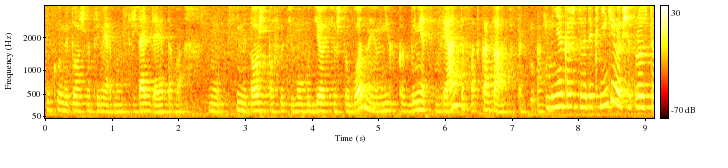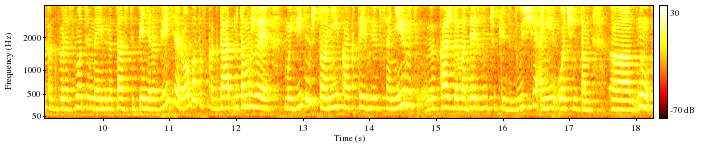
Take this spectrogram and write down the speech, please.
куклами тоже, например, мы обсуждали до этого, ну, с ними тоже, по сути, могут делать все, что угодно, и у них как бы нет вариантов отказаться, так скажем. Мне кажется, в этой книге вообще просто как бы рассмотрена именно та ступень развития роботов, когда, ну, там уже мы видим, что они как-то эволюционируют, э, каждая модель лучше предыдущей, они очень там, э, ну,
